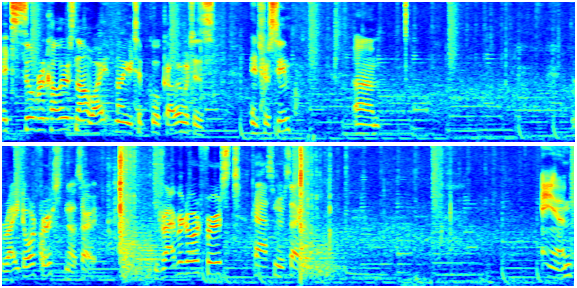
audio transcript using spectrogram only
It's silver color, it's not white, not your typical color, which is interesting. Um, right door first, no, sorry. Driver door first, passenger second. And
